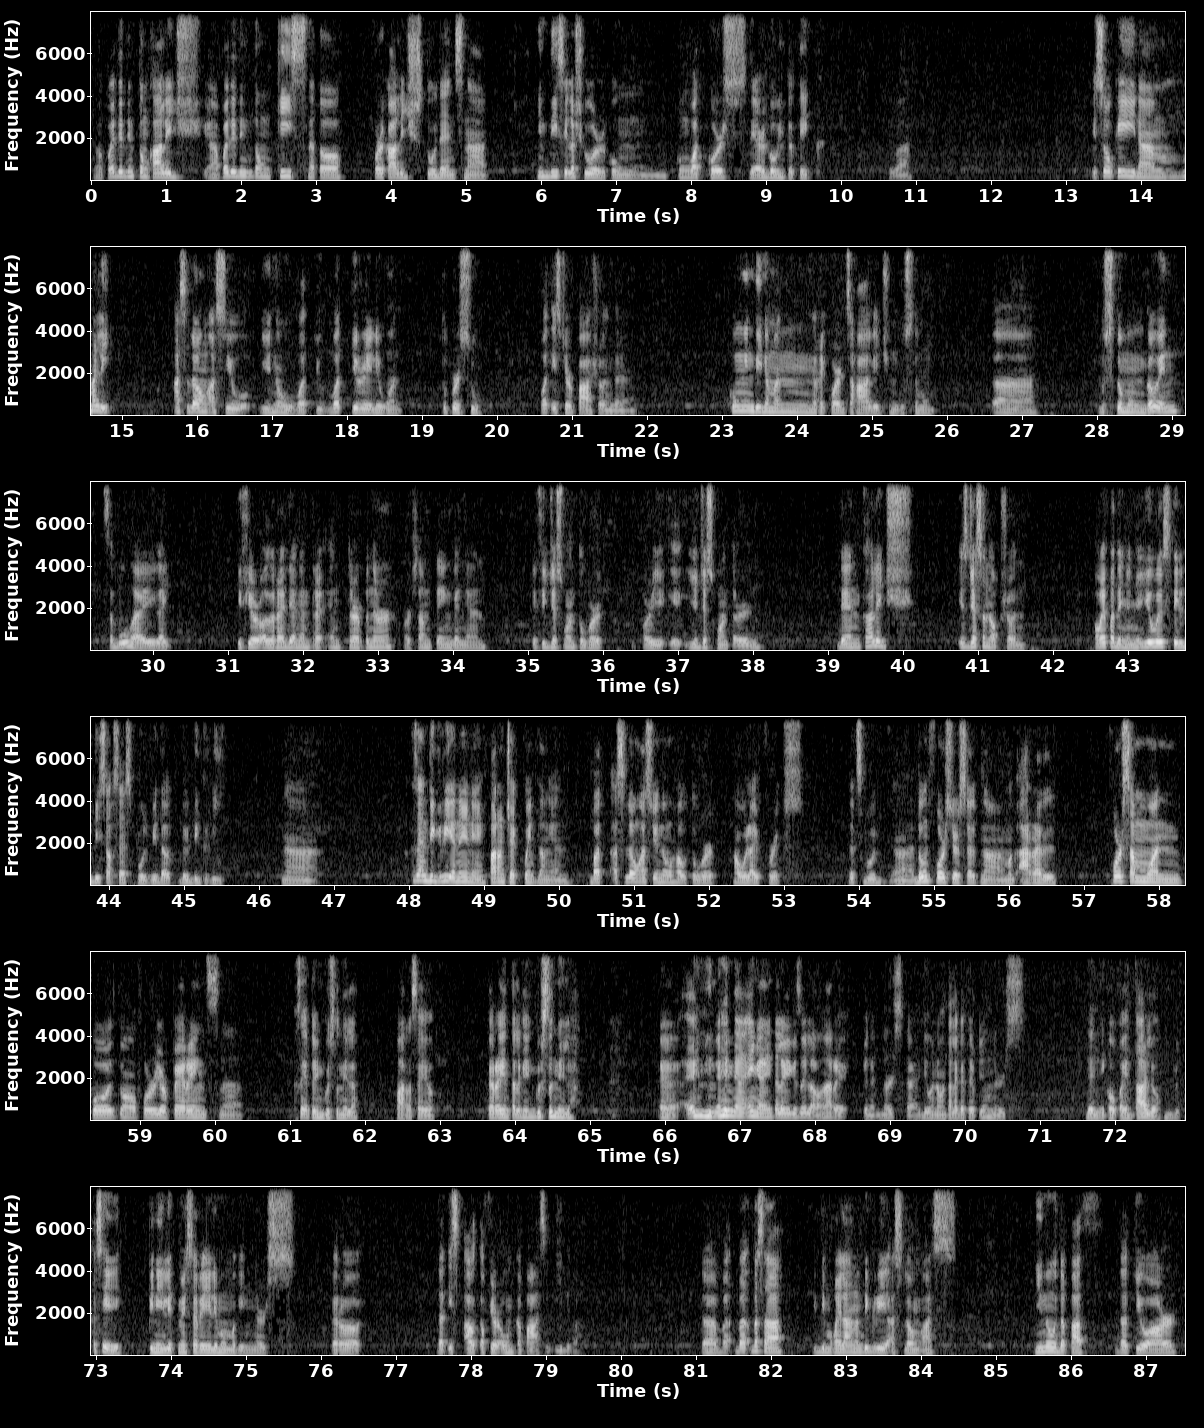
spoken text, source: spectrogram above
Uh, pwede din tong college, uh, pwede din tong keys na to for college students na hindi sila sure kung kung what course they are going to take. Diba? It's okay na malate as long as you you know what you what you really want to pursue. What is your passion ganun. Kung hindi naman required sa college yung gusto mong uh, gusto mong gawin sa buhay like if you're already an entre- entrepreneur or something ganyan, if you just want to work or you you just want to earn, then college is just an option okay pa din yun. You will still be successful without the degree na kasi ang degree ano yun eh, parang checkpoint lang yan. But as long as you know how to work, how life works, that's good. Uh, don't force yourself na mag-aral for someone, for, for your parents na kasi ito yung gusto nila para sa'yo. Pero yun talaga yung gusto nila. Eh, I mean, ayun nga, ayun nga, yun talaga gusto nila. Kung pinag-nurse ka, di mo naman talaga trip yung nurse then ikaw pa yung talo. Kasi pinilit mo yung sarili mo maging nurse. Pero that is out of your own capacity, di ba? Uh, ba- ba- basta, hindi mo kailangan ng degree as long as you know the path that you are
